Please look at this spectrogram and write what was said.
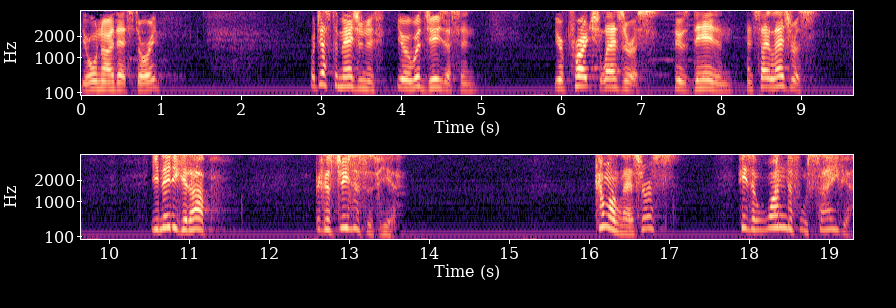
You all know that story. Well, just imagine if you were with Jesus and you approach Lazarus, who was dead, and, and say, Lazarus, you need to get up because Jesus is here. Come on, Lazarus. He's a wonderful Savior.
